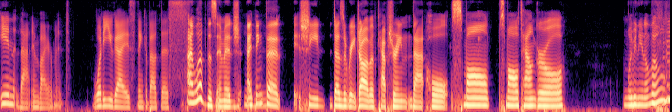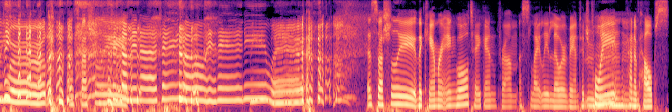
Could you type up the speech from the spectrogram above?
in that environment. What do you guys think about this? I love this image. I think mm-hmm. that she does a great job of capturing that whole small, small town girl living in a lonely world. Especially. Especially the camera angle taken from a slightly lower vantage mm-hmm, point kind mm-hmm. of helps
